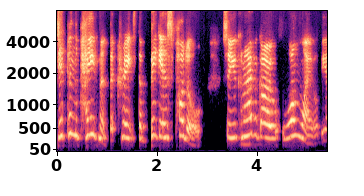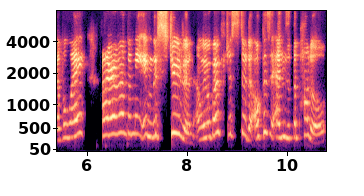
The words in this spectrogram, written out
dip in the pavement that creates the biggest puddle. So you can either go one way or the other way. And I remember meeting this student, and we were both just stood at opposite ends of the puddle,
